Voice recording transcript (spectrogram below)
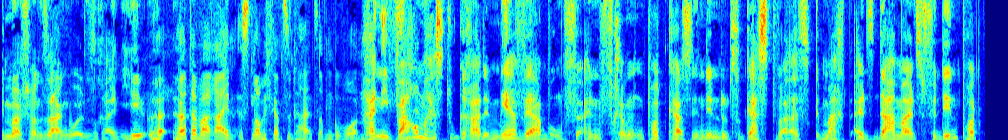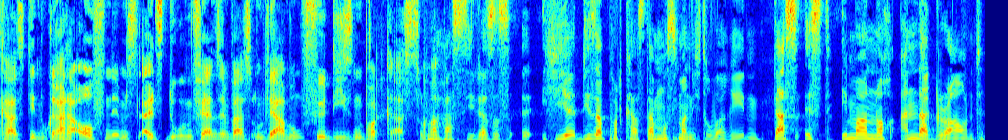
immer schon sagen wolltest, Reini. Nee, hör, hört da mal rein, ist, glaube ich, ganz unterhaltsam geworden. Reini, warum hast du gerade mehr Werbung für einen fremden Podcast, in dem du zu Gast warst, gemacht, als damals für den Podcast, den du gerade aufnimmst, als du im Fernsehen warst, um Werbung für diesen Podcast zu Guck mal, machen? Basti, das ist äh, hier, dieser Podcast, da muss man nicht drüber reden. Das ist immer noch Underground.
